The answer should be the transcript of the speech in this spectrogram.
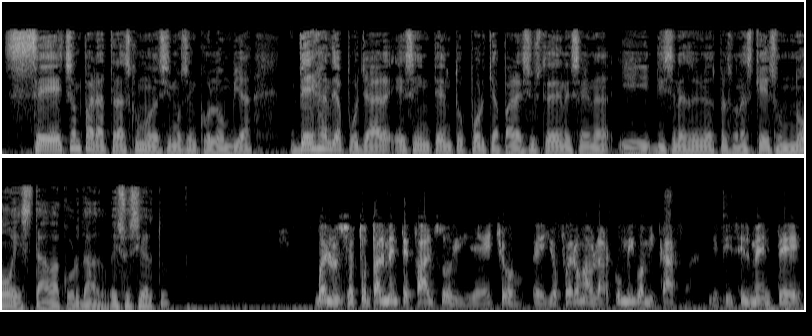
se echan para atrás, como decimos en Colombia, dejan de apoyar ese intento porque aparece usted en escena y dicen a esas mismas personas que eso no estaba acordado. ¿Eso es cierto? Bueno, eso es totalmente falso y de hecho ellos fueron a hablar conmigo a mi casa. Difícilmente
